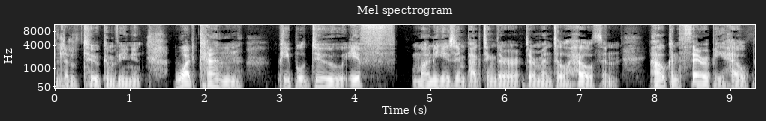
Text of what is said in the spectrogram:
a little too convenient. What can people do if money is impacting their their mental health, and how can therapy help?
